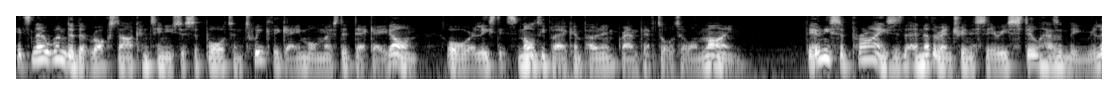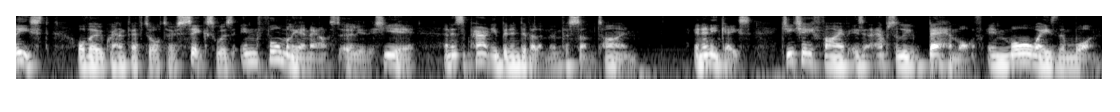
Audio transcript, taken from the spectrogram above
It's no wonder that Rockstar continues to support and tweak the game almost a decade on, or at least its multiplayer component Grand Theft Auto Online. The only surprise is that another entry in the series still hasn't been released, although Grand Theft Auto 6 was informally announced earlier this year and has apparently been in development for some time. In any case, GTA 5 is an absolute behemoth in more ways than one,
